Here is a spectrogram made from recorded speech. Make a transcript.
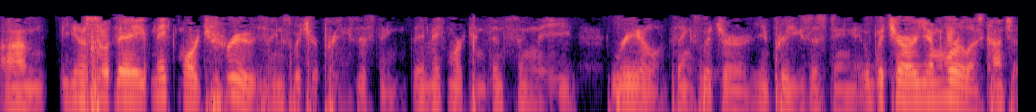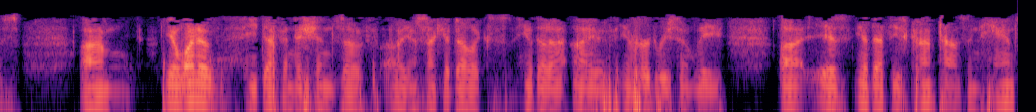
Um, you know, so they make more true things which are pre-existing. They make more convincingly real things which are you know, pre-existing, which are you know more or less conscious. Um, you know, one of the definitions of uh, you know, psychedelics you know, that I, have you know, heard recently uh, is you know that these compounds enhance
